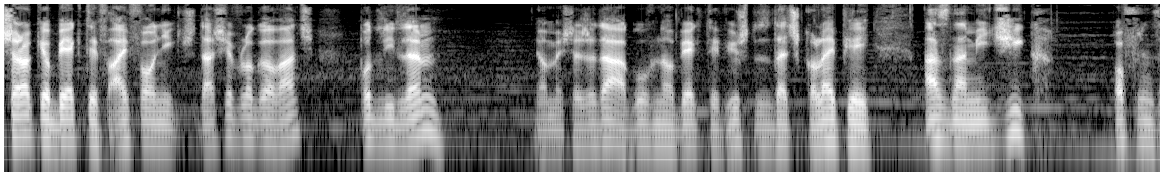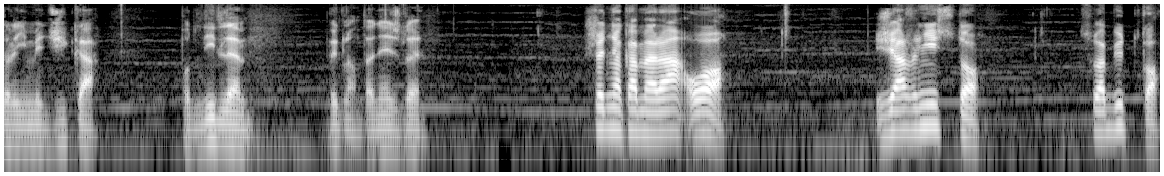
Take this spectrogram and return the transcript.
Szeroki obiektyw iPhone'ik, czy da się vlogować pod Lidlem? Ja myślę, że da. Główny obiektyw już zdeczko lepiej, a z nami dzik. Ofrędzolimy dzika pod Lidlem. Wygląda nieźle. Przednia kamera, o, ziarnisto, słabiutko.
